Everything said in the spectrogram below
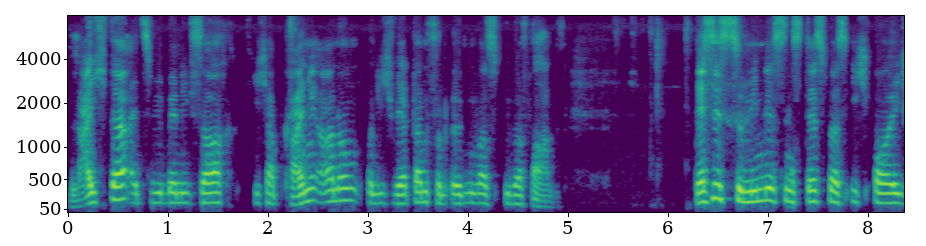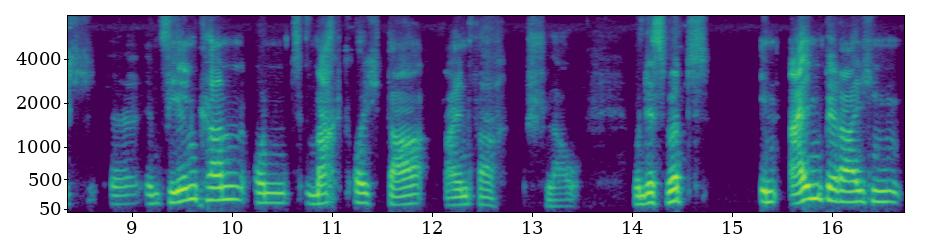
Leichter, als wenn ich sage, ich habe keine Ahnung und ich werde dann von irgendwas überfahren. Das ist zumindest das, was ich euch äh, empfehlen kann und macht euch da einfach schlau. Und es wird in allen Bereichen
